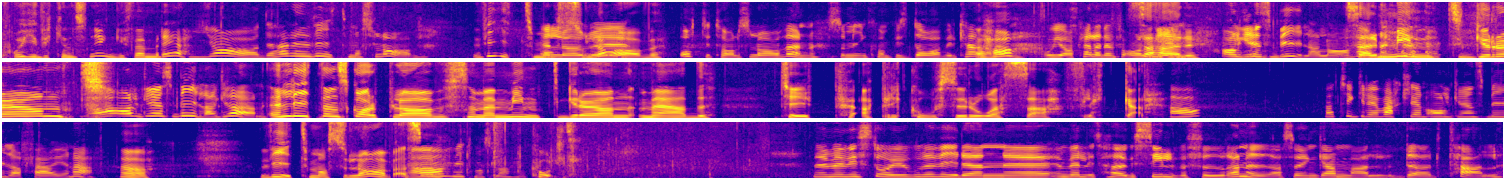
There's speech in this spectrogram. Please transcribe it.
Oj, vilken snygg! Vem är det? Ja, det här är en vitmosslav. Vitmosslav. 80-talslaven som min kompis David kallar Jaha. den. Och jag kallar den för Ahlgren, Ahlgrens bilarlaven. Så här mintgrönt. Ja, Ahlgrens bilargrön. En liten skorplav som är mintgrön med typ aprikosrosa fläckar. Ja. Jag tycker det är verkligen Ahlgrens bilarfärgerna. Ja. Vitmosslav alltså. Ja, vitmosslav. Coolt. Nej men vi står ju bredvid en, eh, en väldigt hög silverfura nu, alltså en gammal död tall.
